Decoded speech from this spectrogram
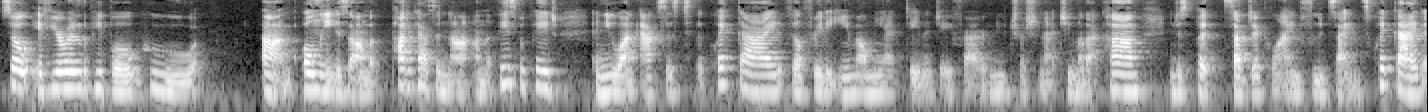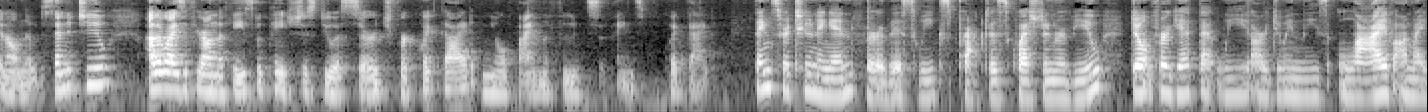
So if you're one of the people who um, only is on the podcast and not on the Facebook page, and you want access to the quick guide, feel free to email me at danajfryernutrition at gmail.com and just put subject line food science quick guide and I'll know to send it to you. Otherwise, if you're on the Facebook page, just do a search for quick guide and you'll find the food science quick guide. Thanks for tuning in for this week's practice question review. Don't forget that we are doing these live on my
